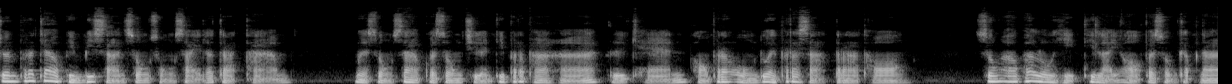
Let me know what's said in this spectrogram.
จนพระเจ้าพิมพิสารทรงสงสัยแล้วตรัสถาม เมื่อทรงทราบก็ทรงเฉือนที่พระพาหาหรือแขนของพระองค์ด้วยพระศาสตราทอง ทรงเอาพระโลหิตที่ไหลออกผสมกับน้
